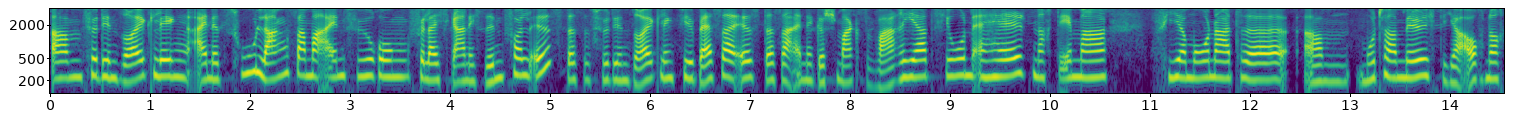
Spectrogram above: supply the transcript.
ähm, für den Säugling eine zu langsame Einführung vielleicht gar nicht sinnvoll ist, dass es für den Säugling viel besser ist, dass er eine Geschmacksvariation erhält, nachdem er vier Monate ähm, Muttermilch, die ja auch noch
